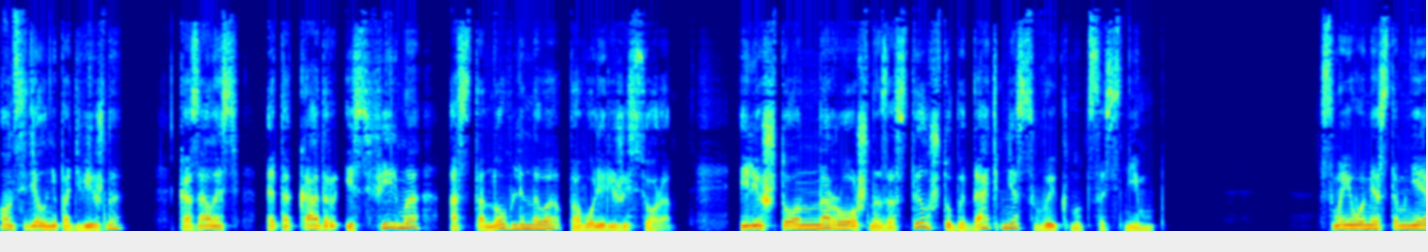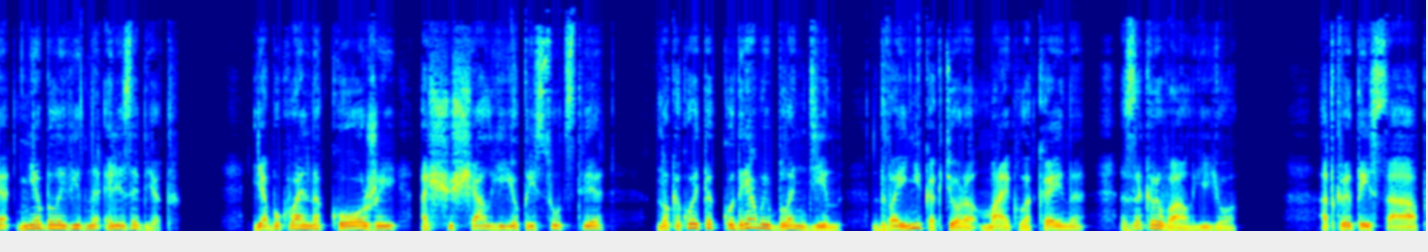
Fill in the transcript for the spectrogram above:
Он сидел неподвижно. Казалось, это кадр из фильма, остановленного по воле режиссера. Или что он нарочно застыл, чтобы дать мне свыкнуться с ним. С моего места мне не было видно Элизабет. Я буквально кожей ощущал ее присутствие, но какой-то кудрявый блондин, двойник актера Майкла Кейна, закрывал ее. Открытый Сааб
